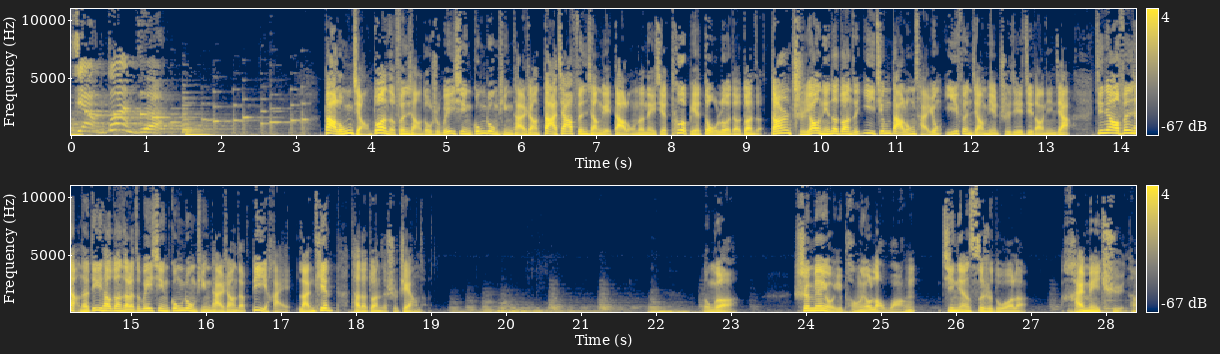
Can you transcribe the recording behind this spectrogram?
讲段子。大龙讲段子分享都是微信公众平台上大家分享给大龙的那些特别逗乐的段子。当然，只要您的段子一经大龙采用，一份奖品直接寄到您家。今天要分享的第一条段子来自微信公众平台上的碧海蓝天，他的段子是这样的：龙哥，身边有一朋友老王，今年四十多了，还没娶呢，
